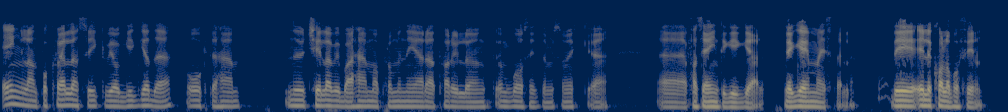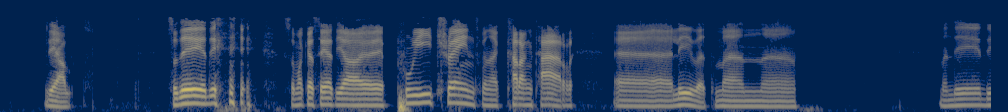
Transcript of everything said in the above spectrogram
England på kvällen så gick vi och giggade och åkte hem. Nu chillar vi bara hemma, promenerar, tar det lugnt, umgås inte med så mycket. Eh, fast jag inte giggar. Jag gamear istället. Det eller kollar på film. Det är allt. Så det är det. så man kan säga att jag är pre-trained för den här karaktär eh, livet men eh, men det, det,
